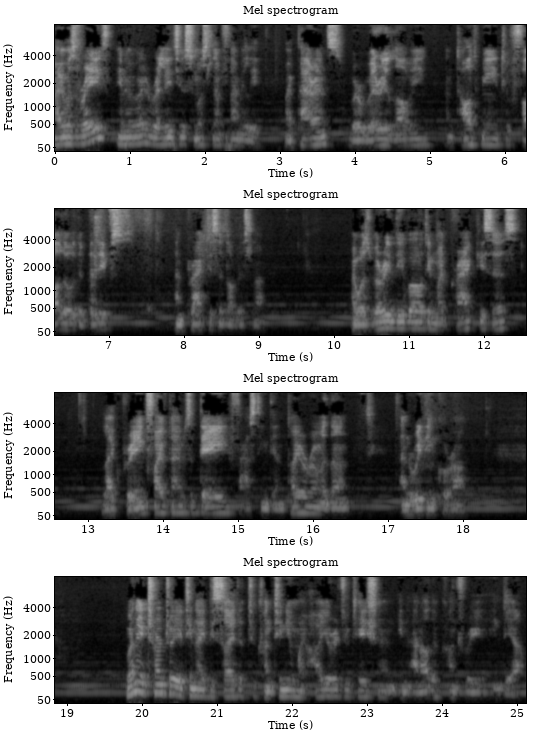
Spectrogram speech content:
I was raised in a very religious Muslim family. My parents were very loving and taught me to follow the beliefs and practices of Islam. I was very devout in my practices, like praying five times a day, fasting the entire Ramadan, and reading Quran. When I turned to 18, I decided to continue my higher education in another country, India.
